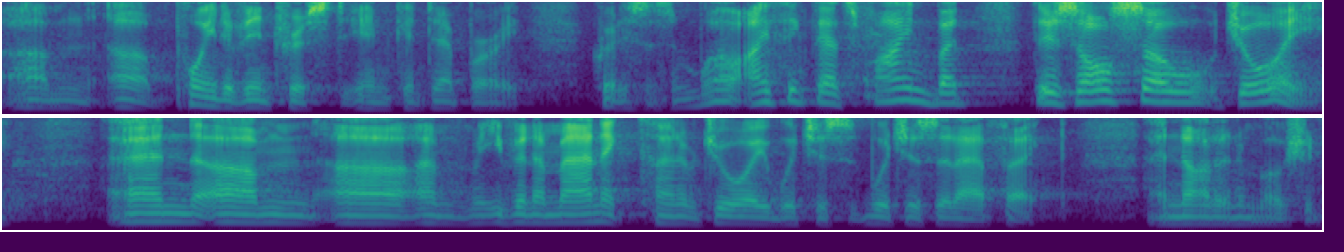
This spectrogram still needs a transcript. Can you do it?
um, uh, point of interest in contemporary criticism. Well, I think that's fine, but there's also joy and um, uh, um, even a manic kind of joy, which is, which is an affect and not an emotion.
